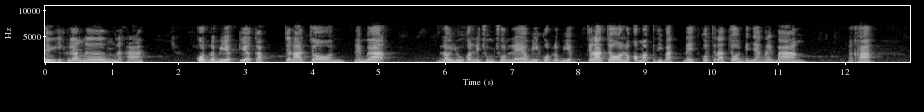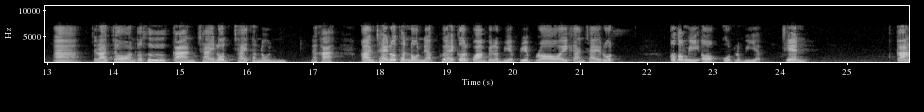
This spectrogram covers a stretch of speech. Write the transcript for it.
ถึงอีกเรื่องหนึ่งนะคะ กฎระเบียบเกี่ยวกับจราจร ในเมื่อเราอยู่กันในชุมชนแล้วมีกฎระเบียบจราจรเราก็มาปฏิบัติในกฎจราจรเป็นอย่างไรบ้างนะคะ อ่า จราจรก็คือการใช้รถใช้ถนนนะคะ การใช้รถถนนเนี่ยเพื่อให้เกิดความเป็นระเบียบเรียบร้อย การใช้รถ ก็ต้องมีออกกฎระเบียบ เช่น การ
